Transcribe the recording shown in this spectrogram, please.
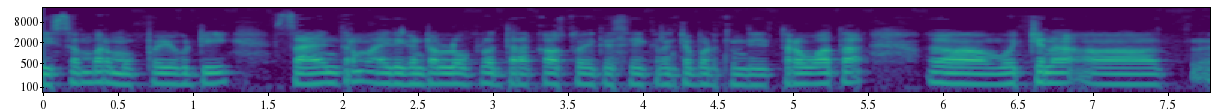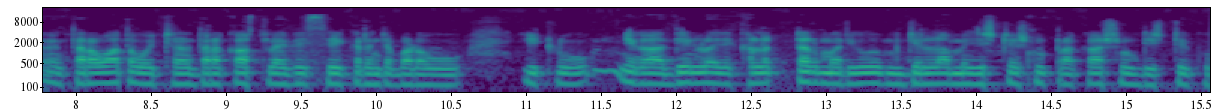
డిసెంబర్ ముప్పై ఒకటి సాయంత్రం ఐదు గంటల లోపల దరఖాస్తు అయితే స్వీకరించబడుతుంది తర్వాత వచ్చిన తర్వాత వచ్చిన దరఖాస్తులు అయితే స్వీకరించబడవు ఇట్లు ఇక దీనిలో ఇది కలెక్టర్ మరియు జిల్లా మెజిస్ట్రేషన్ ప్రకాశం డిస్టిక్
